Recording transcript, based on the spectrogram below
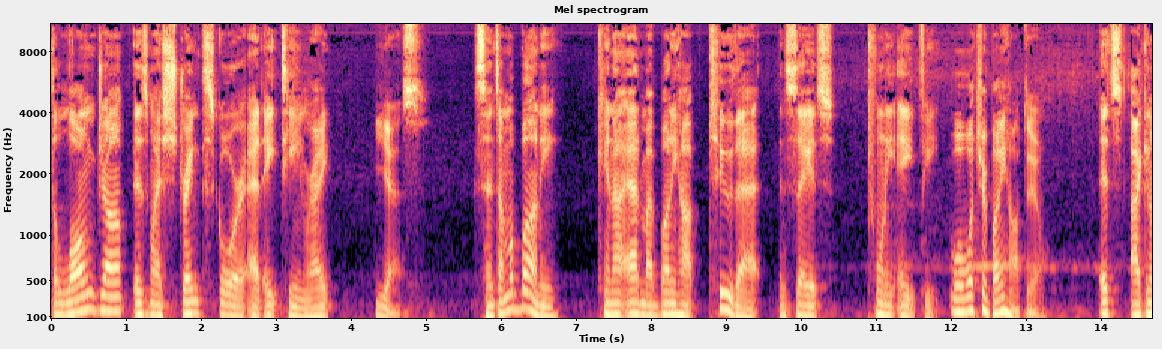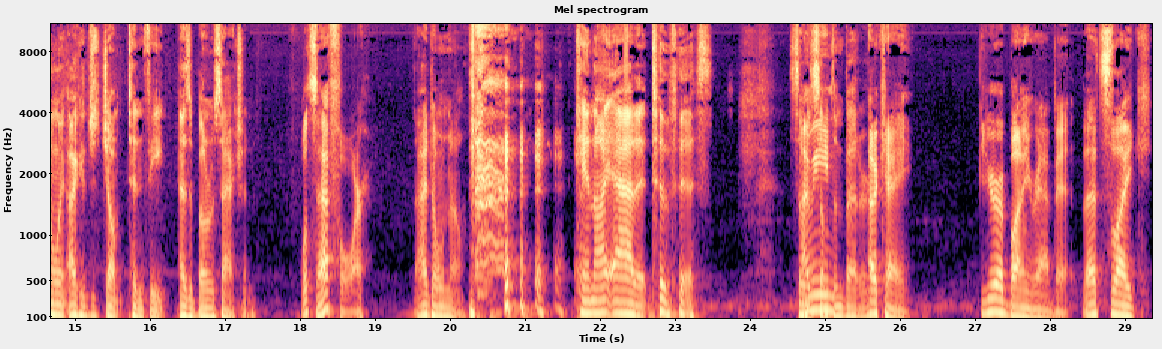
The long jump is my strength score at 18, right? Yes. Since I'm a bunny, can I add my bunny hop to that and say it's 28 feet? Well, what's your bunny hop do? It's I can only I could just jump 10 feet as a bonus action. What's that for? I don't know. can I add it to this? So I it's mean, something better. Okay. You're a bunny rabbit. That's like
